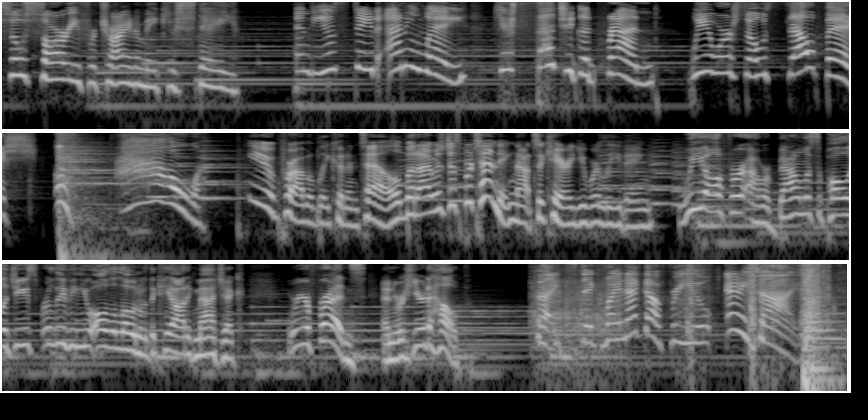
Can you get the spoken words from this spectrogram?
So sorry for trying to make you stay. And you stayed anyway. You're such a good friend. We were so selfish! Ugh. Ow! You probably couldn't tell, but I was just pretending not to care you were leaving. We offer our boundless apologies for leaving you all alone with the chaotic magic. We're your friends, and we're here to help. I'd stick my neck out for you anytime!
